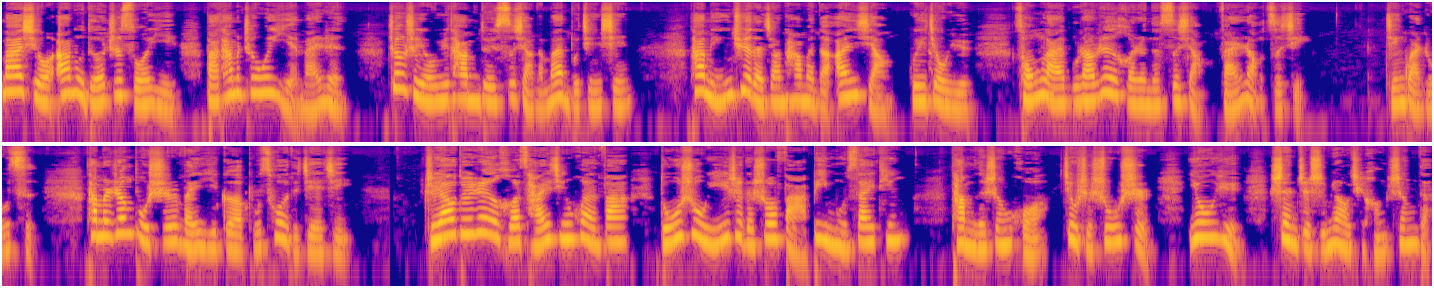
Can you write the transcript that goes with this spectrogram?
马修·阿诺德之所以把他们称为野蛮人，正是由于他们对思想的漫不经心。他明确地将他们的安详归咎于从来不让任何人的思想烦扰自己。尽管如此，他们仍不失为一个不错的阶级。只要对任何才情焕发、独树一帜的说法闭目塞听，他们的生活就是舒适、忧郁，甚至是妙趣横生的。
